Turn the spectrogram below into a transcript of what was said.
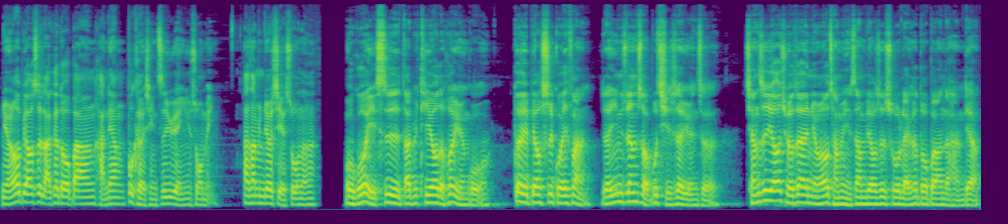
牛肉标示莱克多巴胺含量不可行之原因说明，它上面就写说呢，我国已是 WTO 的会员国，对标示规范仍应遵守不歧视的原则，强制要求在牛肉产品上标示出莱克多巴胺的含量，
